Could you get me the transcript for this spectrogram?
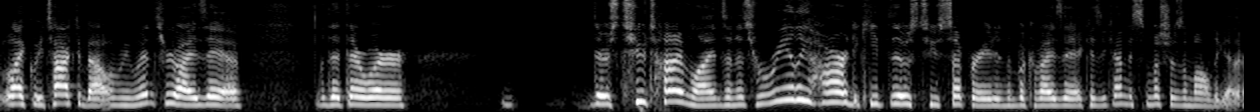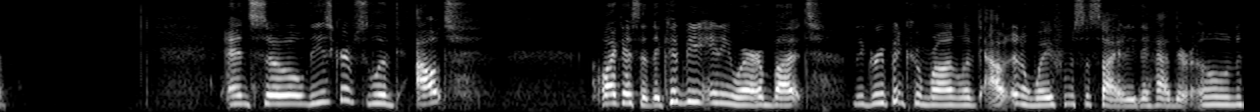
like we talked about when we went through Isaiah, that there were there's two timelines, and it's really hard to keep those two separated in the book of Isaiah because he kind of smushes them all together. And so these groups lived out, like I said, they could be anywhere, but the group in Qumran lived out and away from society. They had their own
